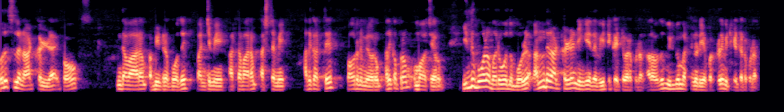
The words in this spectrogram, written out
ஒரு சில நாட்களில் இப்போ இந்த வாரம் அப்படின்ற போது பஞ்சமி அடுத்த வாரம் அஷ்டமி அதுக்கடுத்து பௌர்ணமி வரும் அதுக்கப்புறம் அமாவாசை வரும். இது போல வருவது போல அந்த நாட்கள்ல நீங்க இதை வீட்டுக்கு கட்டு வரக்கூடாது. அதாவது வில்வமரத்தினுடைய பொருட்களை வீட்டுக்கு கட்டு வரக்கூடாது.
